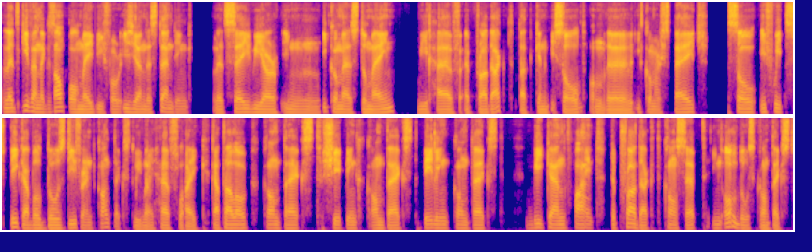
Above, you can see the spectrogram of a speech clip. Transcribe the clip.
Let's give an example maybe for easy understanding. Let's say we are in e-commerce domain. We have a product that can be sold on the e-commerce page. So if we speak about those different contexts, we might have like catalog context, shipping context, billing context. We can find the product concept in all those contexts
